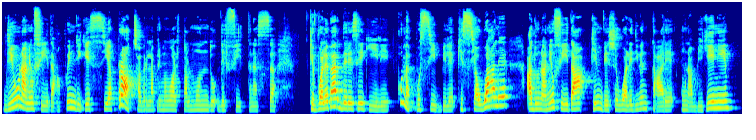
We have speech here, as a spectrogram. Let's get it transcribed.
di una neofita, quindi che si approccia per la prima volta al mondo del fitness, che vuole perdere 6 kg, com'è possibile che sia uguale ad una neofita che invece vuole diventare una bikini?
